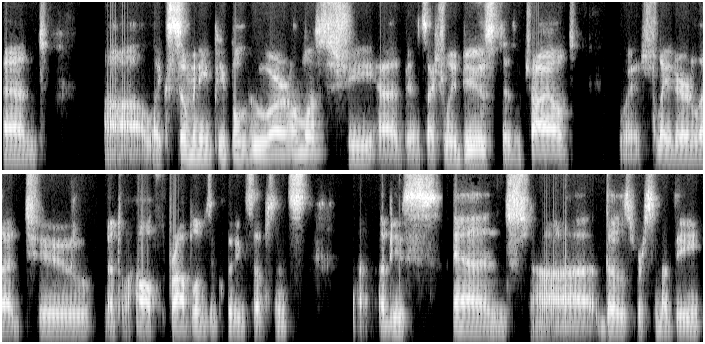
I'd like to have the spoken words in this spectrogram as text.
and uh, like so many people who are homeless, she had been sexually abused as a child, which later led to mental health problems, including substance uh, abuse. And uh, those were some of the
